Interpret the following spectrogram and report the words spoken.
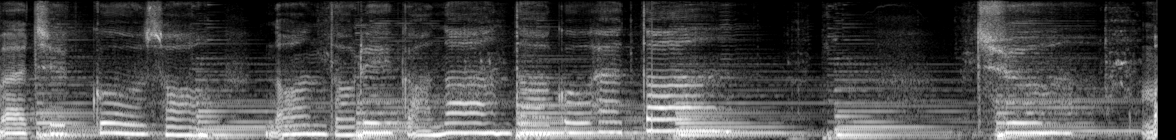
매집고서 넌 더리가 난다고 했던 주말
